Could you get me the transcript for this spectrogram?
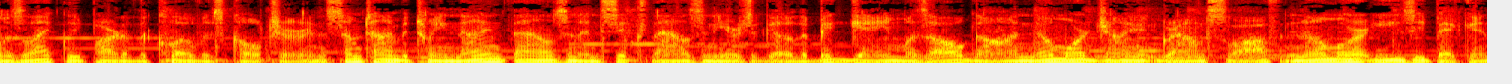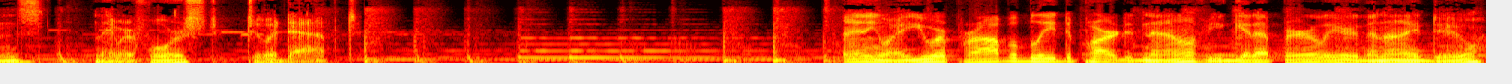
was likely part of the Clovis culture, and sometime between 9,000 and 6,000 years ago, the big game was all gone. No more giant ground sloth, no more easy pickings. They were forced to adapt. Anyway, you are probably departed now if you get up earlier than I do.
